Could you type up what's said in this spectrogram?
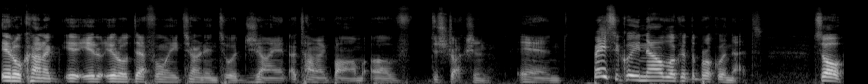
it'll kind of it, it it'll definitely turn into a giant atomic bomb of destruction. And basically now look at the Brooklyn Nets. So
